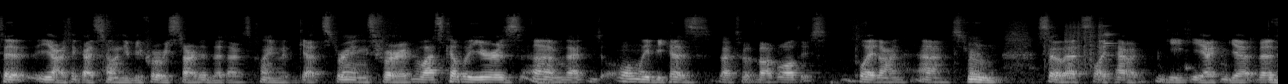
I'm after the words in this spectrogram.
to you know, I think I was telling you before we started that I was playing with gut strings for the last couple of years. Um, that only because that's what Bob Walters played on uh, string. So that's like how geeky I can get, but.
